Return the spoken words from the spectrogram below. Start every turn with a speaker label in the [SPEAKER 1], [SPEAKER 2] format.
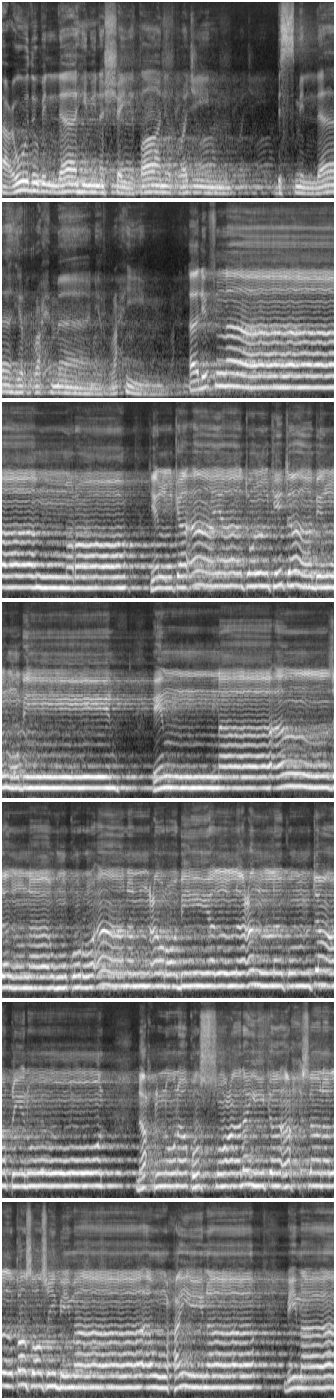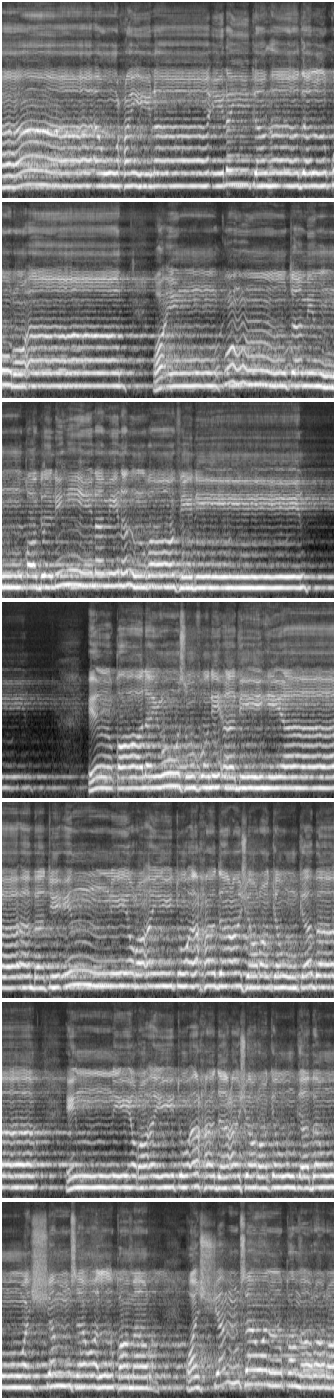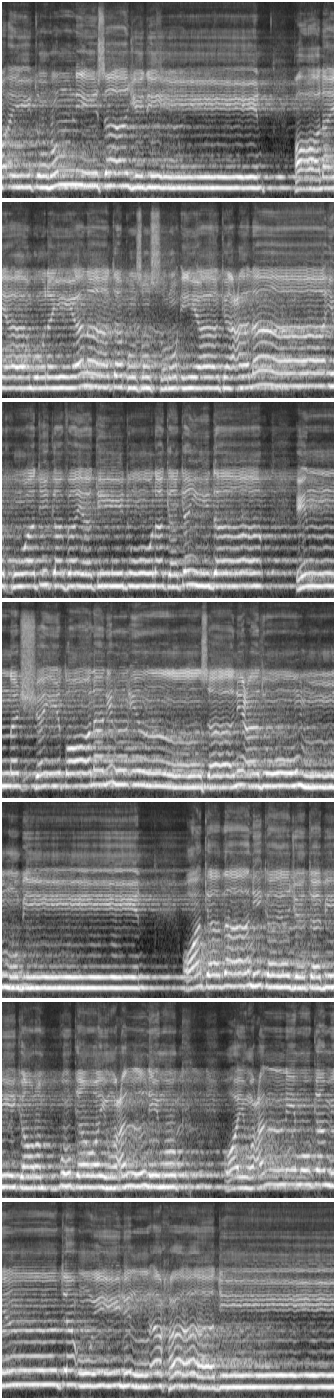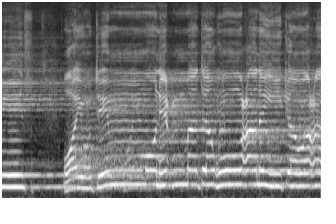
[SPEAKER 1] أعوذ بالله من الشيطان الرجيم. بسم الله الرحمن الرحيم.
[SPEAKER 2] ألف لام را. تلك آيات الكتاب المبين. إنا أنزلناه قرآنا عربيا لعلكم تعقلون. نحن نقص عليك أحسن القصص بما أوحينا بما أوحينا إليك هذا القرآن. وإن كنت من قبله لمن الغافلين. إذ قال يوسف لأبيه يا أبت إني رأيت أحد عشر كوكباً. إني رأيت أحد عشر كوكبا والشمس والقمر والشمس والقمر رأيتهم لي ساجدين. قال يا بني لا تقصص رؤياك على إخوتك فيكيدوا لك كيدا. إن الشيطان للإنسان عدو وكذلك يجتبيك ربك ويعلمك ويعلمك من تأويل الأحاديث ويتم نعمته عليك وعلى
